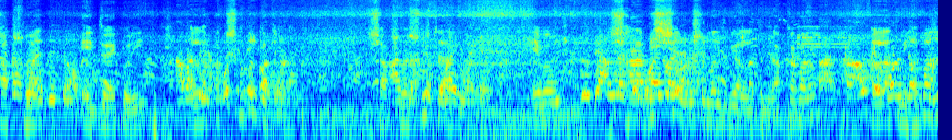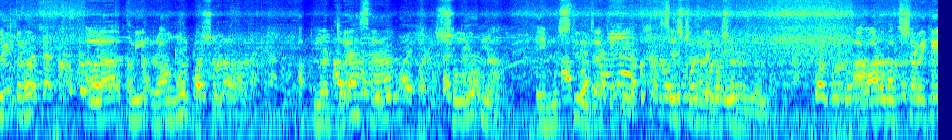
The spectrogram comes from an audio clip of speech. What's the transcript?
সবসময় এই দয়া করি। আল্লাহ সকলকে ভালো রাখুন সবসময় সুস্থ রাখুন এবং সারা বিশ্বের মুসলমানদেরকে আল্লাহ তুমি রক্ষা করো, আল্লাহ তুমি হেফাজত করো, আল্লাহ তুমি রহমত বর্ষণ করো আপনার দয়া ছাড়া সম্ভব না এই মুসলিম জাতিকে শ্রেষ্ঠ ধারে বসানোর জন্য। আবার বলছি সবাইকে,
